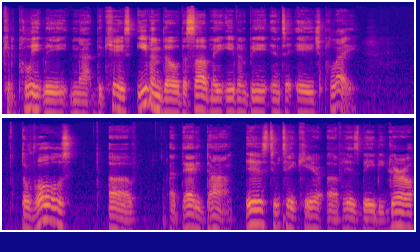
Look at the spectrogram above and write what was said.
completely not the case. Even though the sub may even be into age play, the roles of a daddy dom is to take care of his baby girl.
